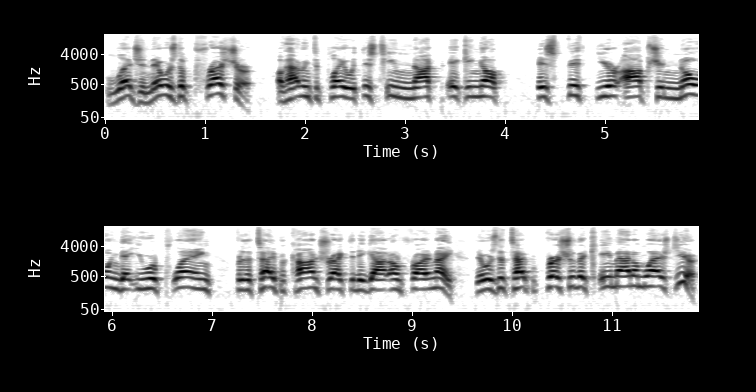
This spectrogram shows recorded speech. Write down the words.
legend. There was the pressure of having to play with this team not picking up his fifth year option, knowing that you were playing for the type of contract that he got on Friday night. There was the type of pressure that came at him last year.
